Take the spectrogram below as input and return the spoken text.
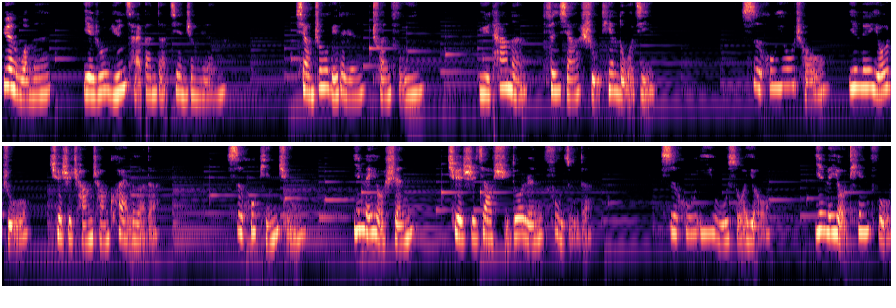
愿我们也如云彩般的见证人，向周围的人传福音，与他们。分享属天逻辑，似乎忧愁，因为有主，却是常常快乐的；似乎贫穷，因为有神，却是叫许多人富足的；似乎一无所有，因为有天赋，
